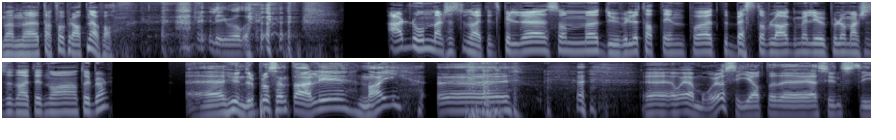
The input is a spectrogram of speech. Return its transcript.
Men uh, takk for praten, iallfall. I like måte. Er det noen Manchester United-spillere som eh, du ville tatt inn på et best of-lag med Liverpool og Manchester United nå, Torbjørn? Eh, 100 ærlig nei. Eh, Eh, og jeg må jo si at det, jeg syns de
